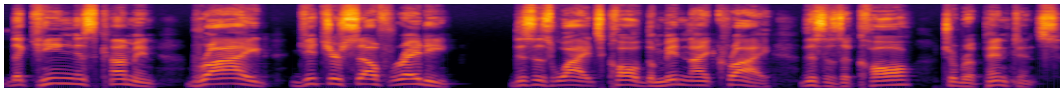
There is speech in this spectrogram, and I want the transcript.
The king is coming. Bride, get yourself ready. This is why it's called the midnight cry. This is a call to repentance.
